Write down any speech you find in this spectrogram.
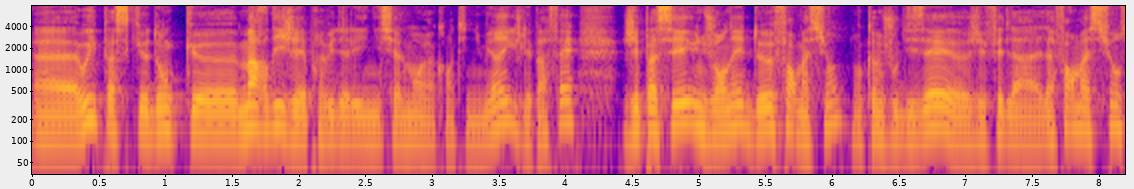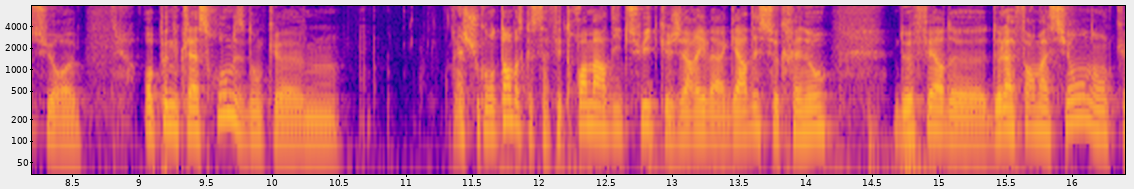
Euh, oui, parce que donc euh, mardi, j'avais prévu d'aller initialement à la cantine numérique, je l'ai pas fait. J'ai passé une journée de formation. Donc comme je vous le disais, euh, j'ai fait de la, formation sur Open Classrooms. Donc je suis content parce que ça fait trois mardis de suite que j'arrive à garder ce créneau de faire de, la formation. Donc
